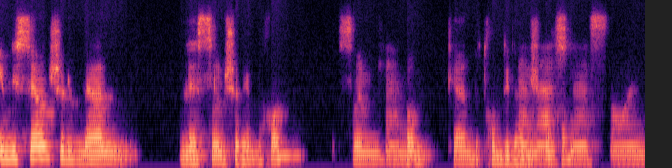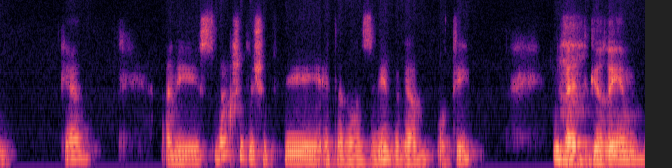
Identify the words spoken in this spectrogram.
ועם ניסיון של מעל ל-20 שנים, נכון? 20, כן, כן בתחום דיני המשפחה. כן, מעל שני עשורים. כן. אני אשמח שתשתפי את המאזינים וגם אותי באתגרים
